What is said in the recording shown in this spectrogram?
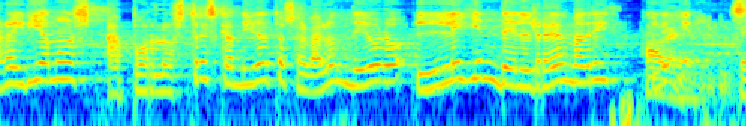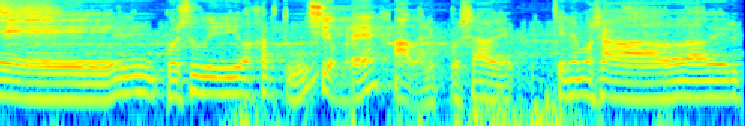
ahora iríamos a por los tres candidatos al balón de oro Legend del Real Madrid. A ver, eh, ¿puedes subir y bajar tú? Sí, hombre. ¿eh? Ah, vale, pues a ver, tenemos a, a ver,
